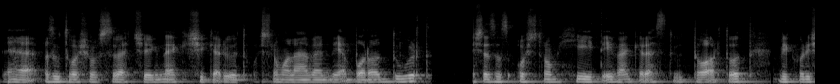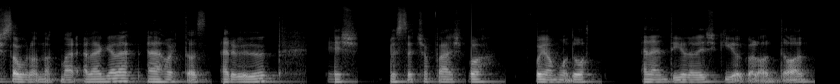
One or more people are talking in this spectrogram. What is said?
de az utolsó szövetségnek sikerült ostrom alá vennie Baraddúrt, és ez az ostrom 7 éven keresztül tartott, mikor is Sauronnak már elege lett, elhagyta az erődöt, és összecsapásba folyamodott Elendillel és Gilgaladdal,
